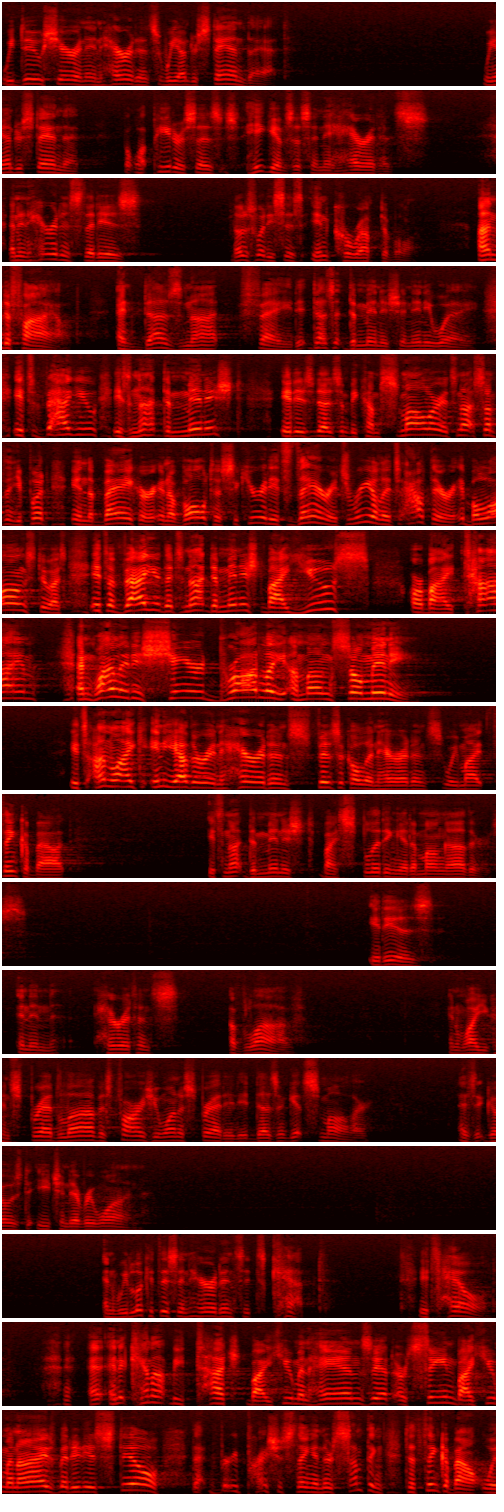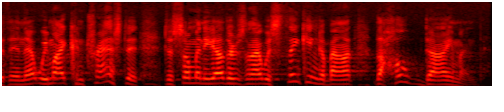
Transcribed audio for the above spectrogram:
we do share an inheritance. We understand that. We understand that. But what Peter says, he gives us an inheritance. An inheritance that is, notice what he says, incorruptible, undefiled, and does not fade. It doesn't diminish in any way. Its value is not diminished. It is, doesn't become smaller. It's not something you put in the bank or in a vault of security. It's there. It's real. It's out there. It belongs to us. It's a value that's not diminished by use or by time. And while it is shared broadly among so many, it's unlike any other inheritance, physical inheritance we might think about. It's not diminished by splitting it among others. It is an inheritance of love. And while you can spread love as far as you want to spread it, it doesn't get smaller as it goes to each and every one. And we look at this inheritance, it's kept, it's held. And, it cannot be touched by human hands it or seen by human eyes, but it is still that very precious thing. And there's something to think about within that. We might contrast it to so many others. And I was thinking about the Hope Diamond.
